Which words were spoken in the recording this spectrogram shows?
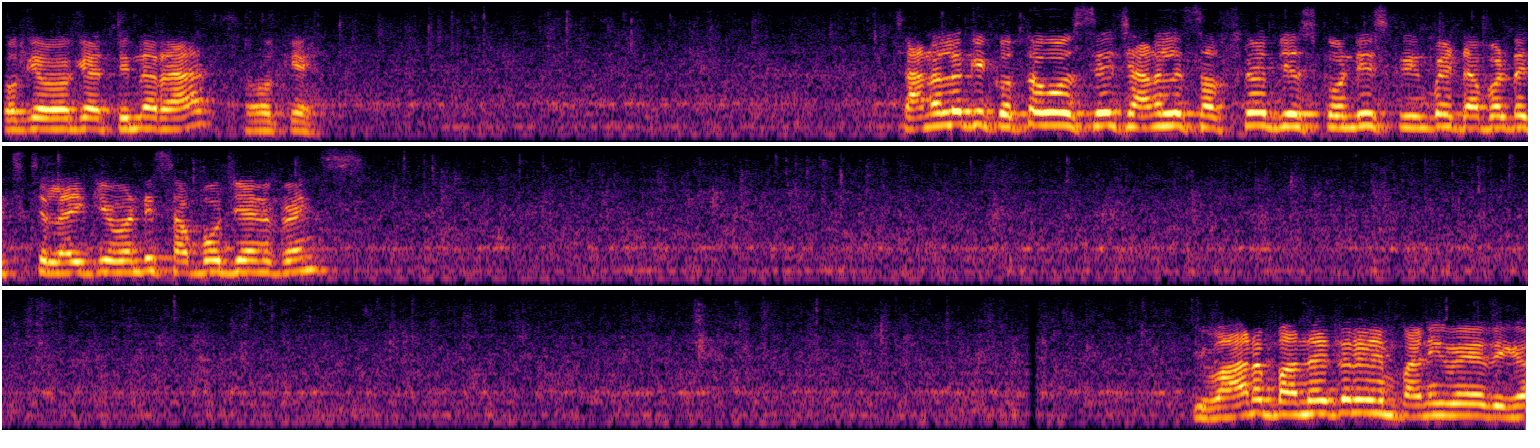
ఓకే ఓకే తిన్నారా? ఓకే. ఛానల్లోకి కొత్తగా వస్తే ఛానల్ని సబ్స్క్రైబ్ చేసుకోండి స్క్రీన్పై డబల్ టచ్ ఇచ్చి లైక్ ఇవ్వండి సపోర్ట్ చేయండి ఫ్రెండ్స్. ఈ వారం బంద్ అయితేనే నేను పనికి పోయేది ఇక.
